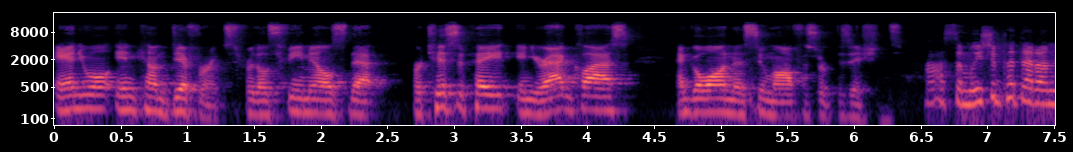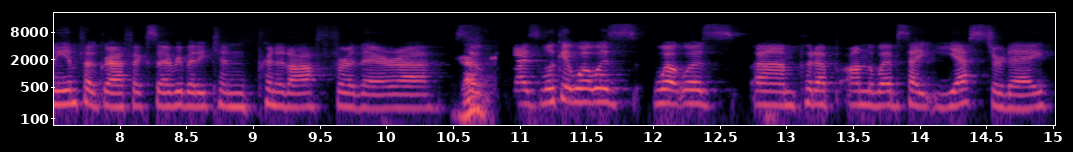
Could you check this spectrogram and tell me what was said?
annual income difference for those females that participate in your ag class and go on to assume officer positions. Awesome. We should put that on the infographic so everybody can print it off for their. Uh, So guys, look at what was what was um, put up on the website yesterday.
